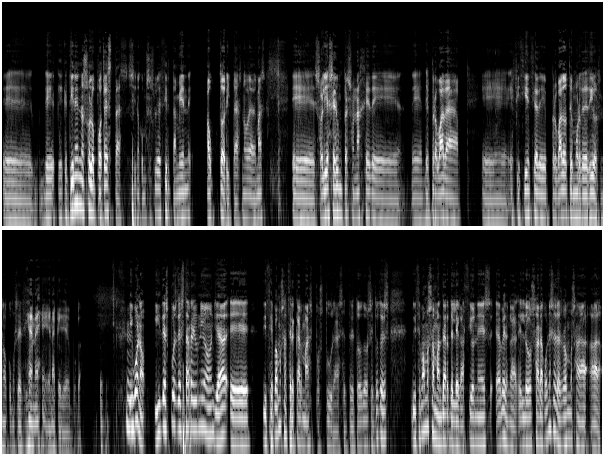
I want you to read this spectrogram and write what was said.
eh, de, que, tiene no solo potestas, sino, como se suele decir, también autoritas, ¿no? Además, eh, solía ser un personaje de, de probada eh, eficiencia de probado temor de Dios, ¿no? Como se decía en, aquella época. Y bueno, y después de esta reunión ya eh, dice, vamos a acercar más posturas entre todos. Entonces, dice, vamos a mandar delegaciones. A ver, venga, los aragoneses les vamos a,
